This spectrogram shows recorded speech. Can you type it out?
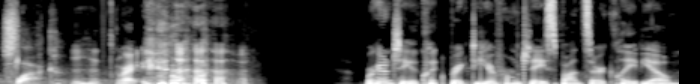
slack. Mm-hmm. Right. We're going to take a quick break to hear from today's sponsor, Klaviyo.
